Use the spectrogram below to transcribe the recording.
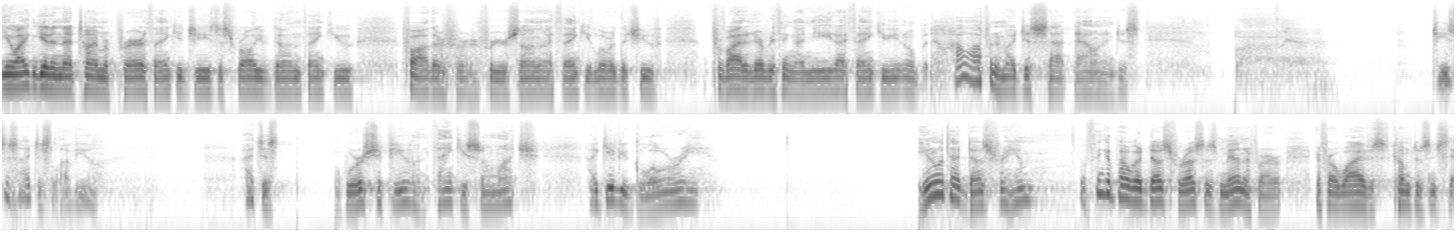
you know, I can get in that time of prayer. Thank you, Jesus, for all you've done. Thank you, Father, for, for your son. I thank you, Lord, that you've provided everything I need. I thank you, you know, but how often am I just sat down and just, Jesus, I just love you. I just worship you and thank you so much. I give you glory. You know what that does for him? Well, think about what it does for us as men if our, if our wives come to us and say,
